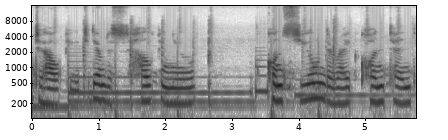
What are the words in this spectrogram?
want to help you. Today I'm just helping you consume the right content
